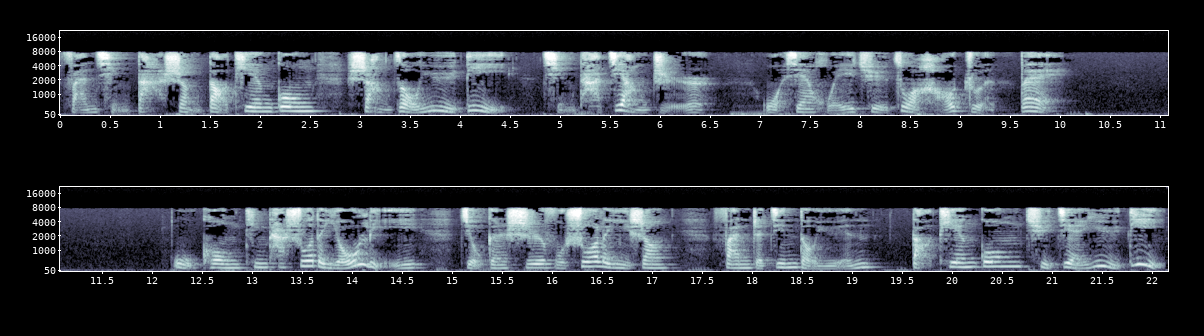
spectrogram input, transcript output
烦请大圣到天宫上奏玉帝，请他降旨。我先回去做好准备。悟空听他说的有理，就跟师傅说了一声，翻着筋斗云。到天宫去见玉帝，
